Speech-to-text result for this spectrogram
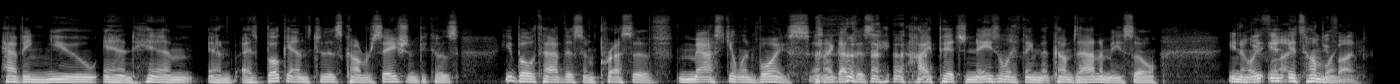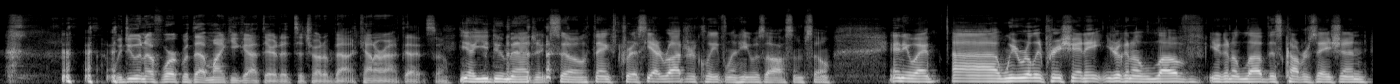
having you and him and as bookends to this conversation because you both have this impressive masculine voice and I got this high pitched nasally thing that comes out of me. So, you know, You it, it's humbling. fine. we do enough work with that mic you got there to, to try to ba- counteract that. So Yeah, you do magic. So thanks, Chris. Yeah, Roger Cleveland, he was awesome. So anyway, uh, we really appreciate it. You're gonna love you're gonna love this conversation.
